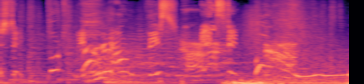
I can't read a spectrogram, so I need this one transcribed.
Put me down this instant.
